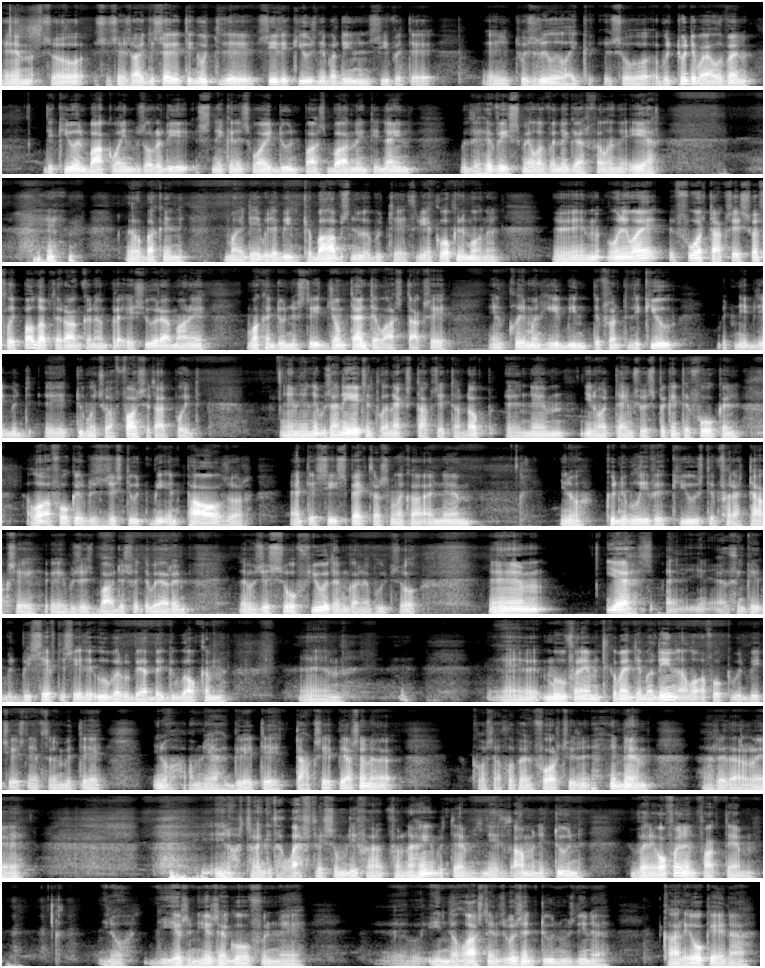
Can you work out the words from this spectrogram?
Um, so she says, I decided to go to the, see the queues in Aberdeen and see what the, it was really like. So about 20 by 11, the queue in Back Wynd was already snaking its way down past bar 99 with the heavy smell of vinegar filling the air. well, back in my day it would have been kebabs now about uh, three o'clock in the morning. Um, anyway, four taxis swiftly pulled up the rank, and I'm pretty sure a man walking down the street jumped into the last taxi and claiming he had been the front of the queue, but nobody made uh, too much of a fuss at that point. And then it was an age until the next taxi turned up, and um, you know at times we were speaking to folk, and a lot of folk it was just doing meeting pals or to see Spectra or something like that, and um, you know, couldn't believe it accused him for a taxi. It was as bad as what they were, and there was just so few of them going about. So, Um, yeah, I think it would be safe to say that Uber would be a big welcome um, uh, move for him to come into Aberdeen. A lot of folk would be chasing after him, but uh, you know, I'm not a great uh, taxi person. It uh, costs a flipping fortune, and um, I rather uh, you know try and get a lift with somebody for for nothing. But um, I'm not doing very often. In fact, um, you know, years and years ago when uh, in the last times I was in Doon, was doing a karaoke in a,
